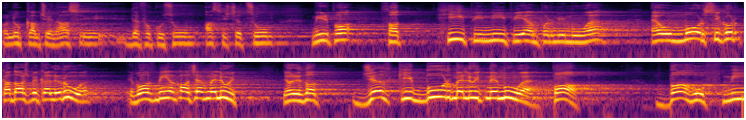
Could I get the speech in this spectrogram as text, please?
por nuk kam qenë as i defokusum, as i shqetsum. Mirëpo, thot, hipi nipi jem përmi mu, e u morë sikur ka dash me kalërue. E bërë fëmija ka qef me lujtë. Njëri thot, qysh ky burrë me lujtë me mua. Po, bëhu fmi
